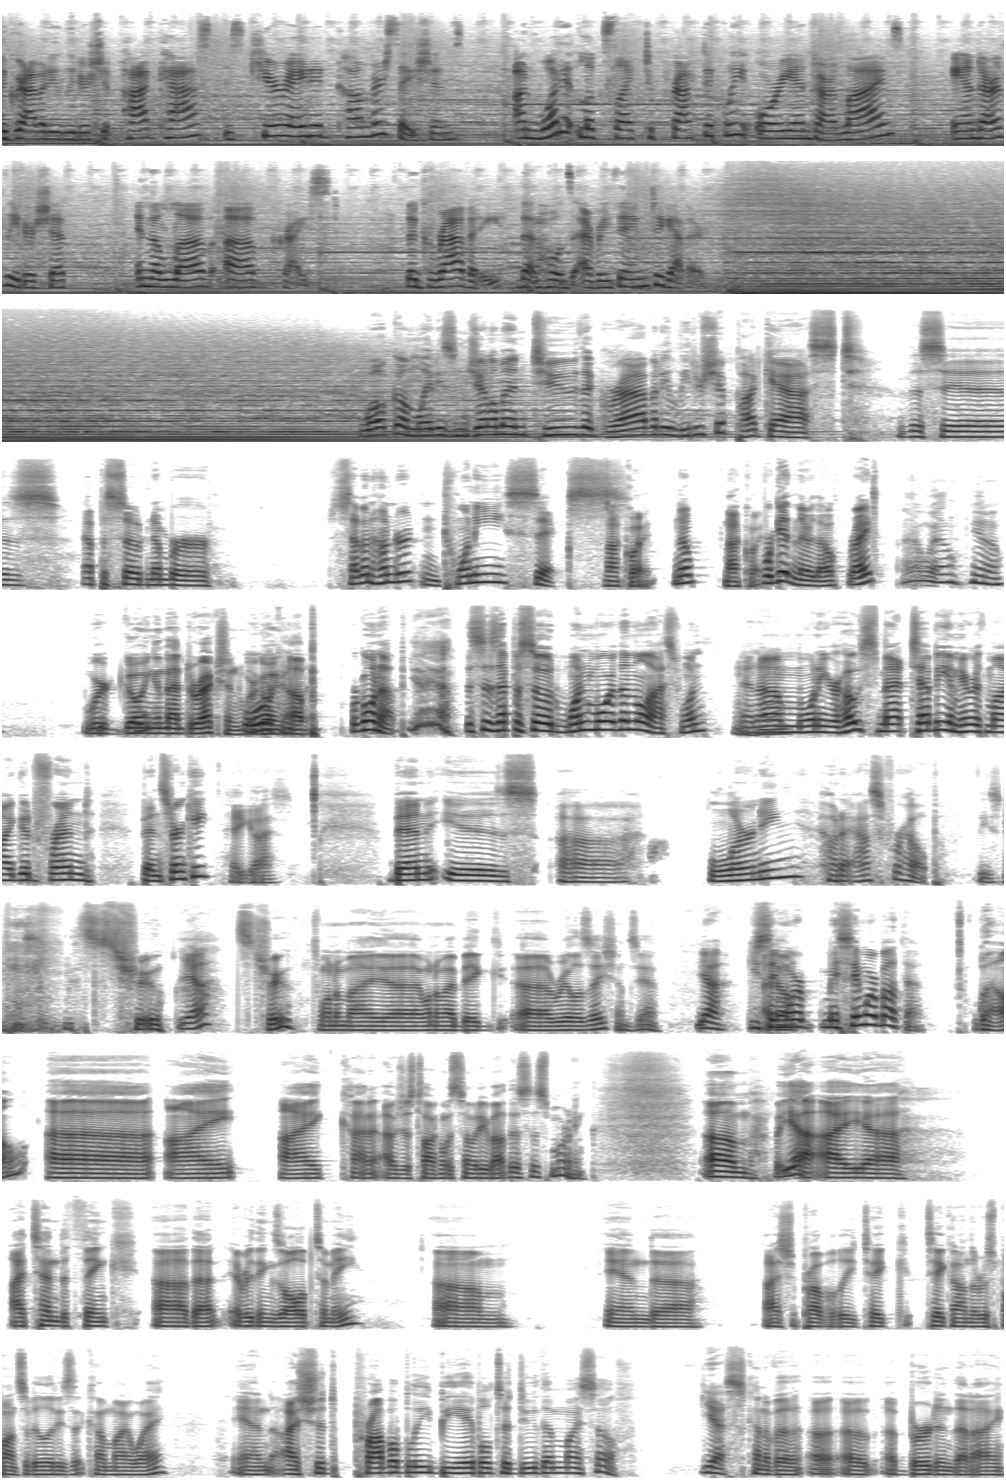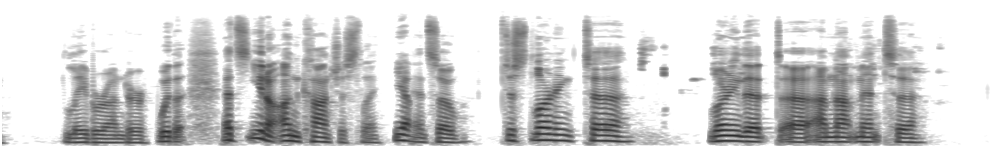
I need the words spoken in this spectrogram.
The Gravity Leadership Podcast is curated conversations on what it looks like to practically orient our lives and our leadership in the love of Christ, the gravity that holds everything together. Welcome, ladies and gentlemen, to the Gravity Leadership Podcast. This is episode number 726. Not quite. Nope. Not quite. We're getting there, though, right? Uh, well, you know, we're going in that direction. We're, working going on up. it. We're going up. Yeah, yeah. This is episode one more than the last one. Mm-hmm. And I'm one of your hosts, Matt Tebbe. I'm here with my good friend, Ben Sternke. Hey guys. Ben is uh, learning how to ask for help these days. It's true. yeah? It's true. It's one of my uh, one of my big uh, realizations. Yeah. Yeah. You say don't- more, may say more about that. Well, uh, I I kind of I was just talking with somebody about this this morning. Um, but yeah, I uh, I tend to think uh, that everything's all up to me, um, and uh, I should probably take take on the responsibilities that come my way, and I should probably be able to do them myself. Yes. kind of a, a, a- a burden that I labor under with that's you know unconsciously. Yeah, And so just learning to learning that uh, I'm not meant to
